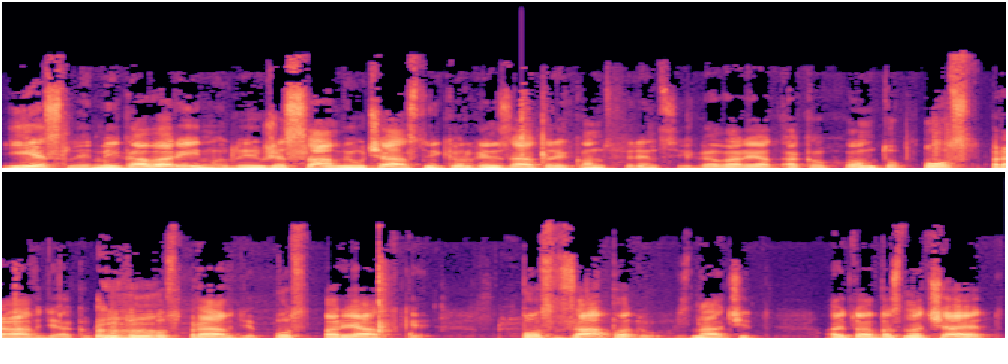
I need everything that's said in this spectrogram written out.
Если мы говорим, или уже сами участники, организаторы конференции говорят о каком-то постправде, о каком-то угу. постправде, постпорядке, постзападу, значит, это обозначает,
